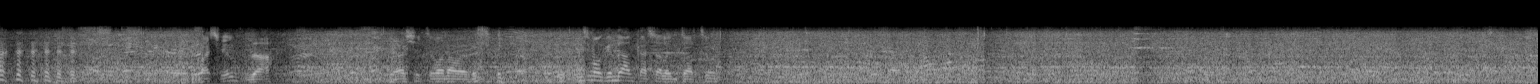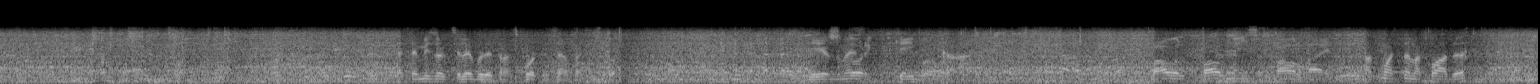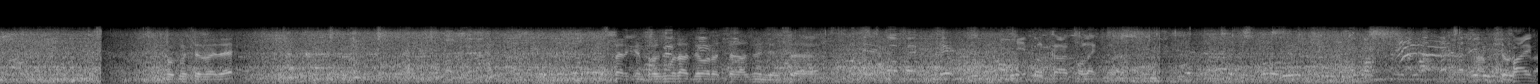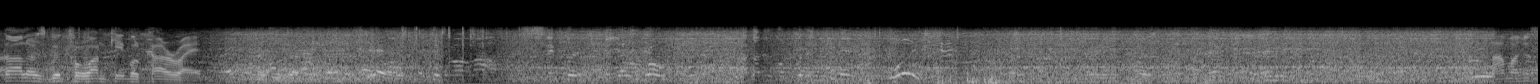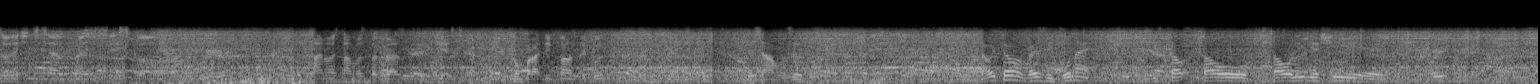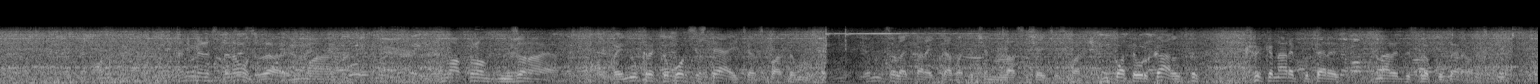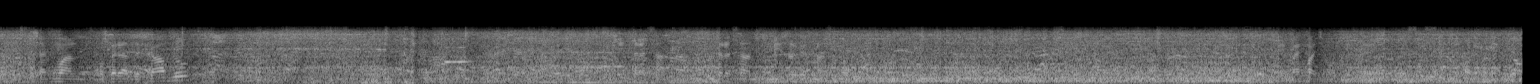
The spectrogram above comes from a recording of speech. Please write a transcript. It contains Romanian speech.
Faci film? Da. Eu așa ceva n-am mai văzut. Nici mă gândeam că așa le întoarce. Este mijloc celebru de transport în San Francisco. Ei îl numesc Istoric. cable car. Paul, Paul Mason, Paul Hyde. Acum stăm la coadă. După cum se vede. Sper că într-o jumătate de oră să ajungem să... Cable car collector. I'm sure. Five dollars good for one cable car ride. Ajuns să vedem și San Francisco. Anul ăsta am văzut o groază de chestii. Comparativ cu anul trecut, deja am văzut. Dar uite mă, vezi, îi pune și stau, stau, stau o linie și... Dar nimeni nu stă înăuntru, da, e numai, numai acolo în zona aia. Păi nu cred că vor să stea aici în spate, mă. Eu nu înțeleg care e treaba, de ce nu lasă și aici în spate. Nu poate urca, cred că n-are putere, n-are destulă putere. Și acum o perioadă de cablu.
